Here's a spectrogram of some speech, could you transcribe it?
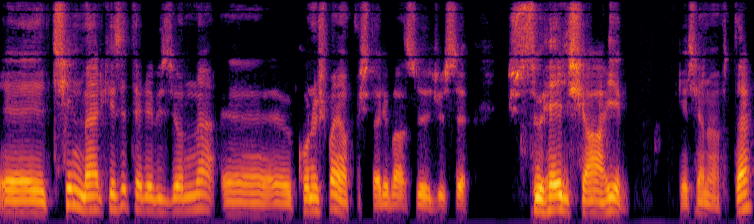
E, Çin merkezi televizyonuna e, konuşma yapmış Taliban sözcüsü Süheyl Şahin geçen hafta.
